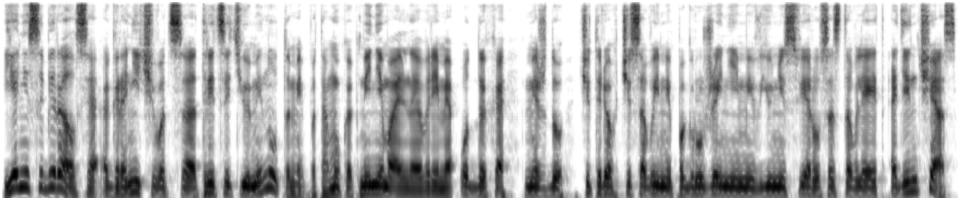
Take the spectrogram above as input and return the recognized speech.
Я не собирался ограничиваться 30 минутами, потому как минимальное время отдыха между четырехчасовыми погружениями в юнисферу составляет один час,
